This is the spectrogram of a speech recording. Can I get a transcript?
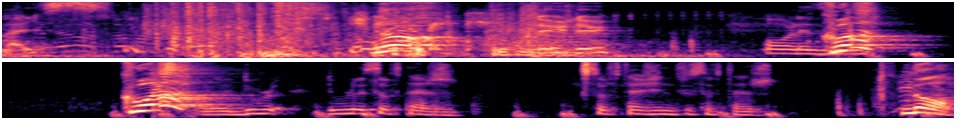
Nice. Non Je l'ai eu, je l'ai eu. Oh, les Quoi? Quoi? Oh, le double, double sauvetage. Sauvetage into sauvetage. Non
